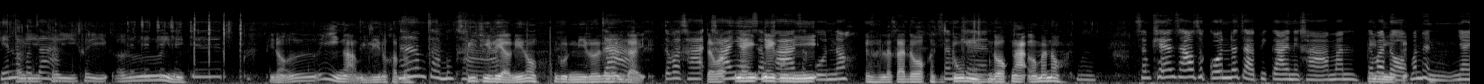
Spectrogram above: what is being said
เห็นเขาแล้วบ่อีกจ้าเขาอีกเขาอีกเอ้ยจืดนี่ๆๆๆพี่น้องเอ้ยงามอีหลีเนาะครับเนาะงามจ้ามึงขาปีที่แล้วนี้เนาะรุ่นนี้เลยจ้าเล่นได้แต่ว่าขาแต่ว่าขาใหญ่ใหญ่ใหญ่กว่าสำคัญนี้สกุลเนาะเออแล้วก็ดอกก็สิตุ้มสำแขนดอกงะเอามาเนาะสำแขนเช้าวสกุลเด้อจ้าปีกายในขามันแต่ว่าปีนี้ดอกมันเห็นใหญ่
